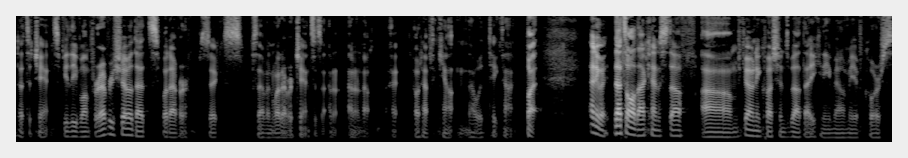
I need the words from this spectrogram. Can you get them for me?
That's a chance. If you leave one for every show, that's whatever six, seven, whatever chances. I don't I don't know. I, I would have to count, and that would take time. But anyway, that's all that kind of stuff. Um, if you have any questions about that, you can email me, of course.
